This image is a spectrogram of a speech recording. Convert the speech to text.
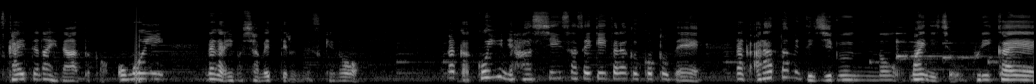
使えてないなとか思いながら今喋ってるんですけどなんかこういうふうに発信させていただくことでなんか改めて自分の毎日を振り返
